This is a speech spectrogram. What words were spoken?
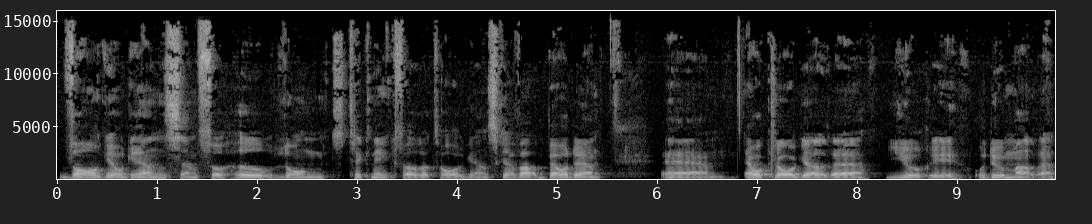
var går gränsen för hur långt teknikföretagen ska vara både eh, åklagare, jury och domare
